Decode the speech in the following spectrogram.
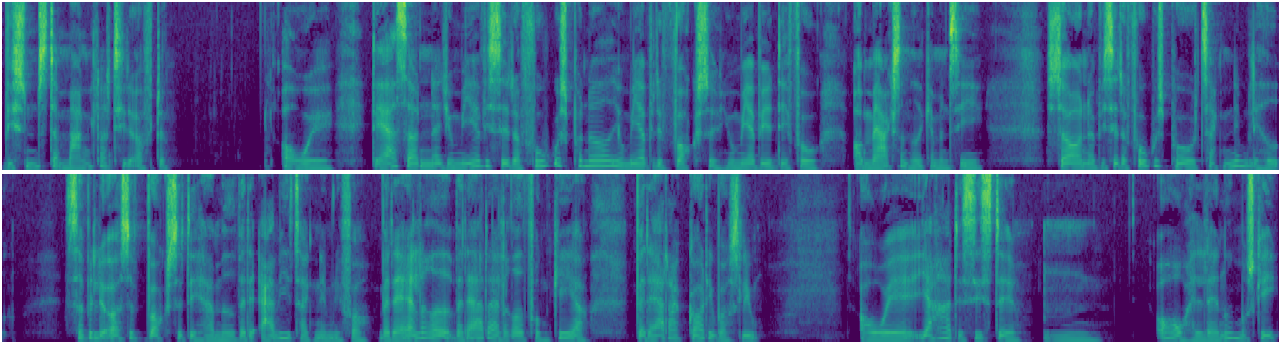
vi synes, der mangler tit ofte. Og øh, det er sådan, at jo mere vi sætter fokus på noget, jo mere vil det vokse, jo mere vil det få opmærksomhed, kan man sige. Så når vi sætter fokus på taknemmelighed, så vil det også vokse det her med, hvad det er, vi er taknemmelige for, hvad det er, allerede, hvad det er der allerede fungerer, hvad det er, der er godt i vores liv. Og øh, jeg har det sidste mm, år, halvandet måske,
